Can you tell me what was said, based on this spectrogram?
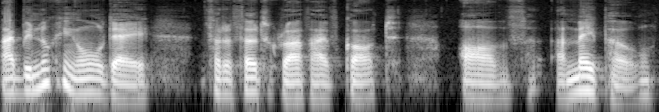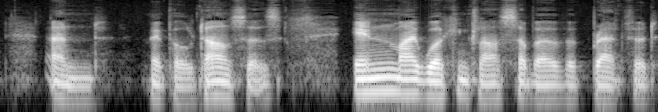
I've been looking all day for a photograph I've got of a maypole and maypole dancers in my working class suburb of Bradford,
